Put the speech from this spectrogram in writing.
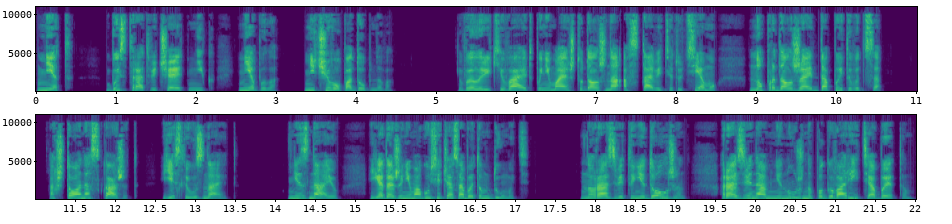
Нет, быстро отвечает Ник, не было, ничего подобного. Веллори кивает, понимая, что должна оставить эту тему, но продолжает допытываться. А что она скажет, если узнает? Не знаю, я даже не могу сейчас об этом думать. Но разве ты не должен? Разве нам не нужно поговорить об этом?»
